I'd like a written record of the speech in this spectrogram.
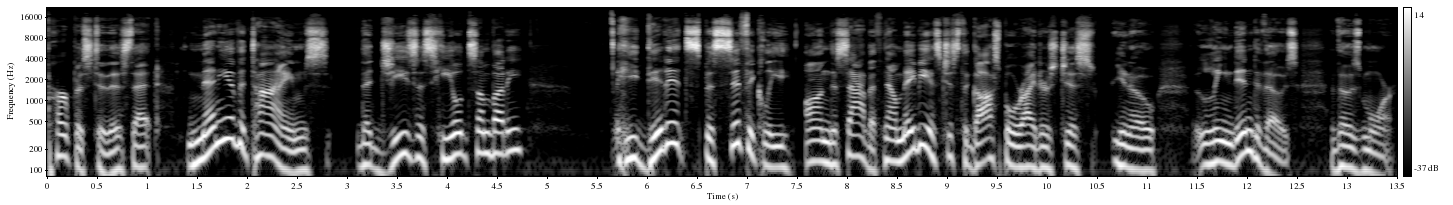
purpose to this, that many of the times that Jesus healed somebody, he did it specifically on the Sabbath. Now, maybe it's just the gospel writers just, you know, leaned into those those more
